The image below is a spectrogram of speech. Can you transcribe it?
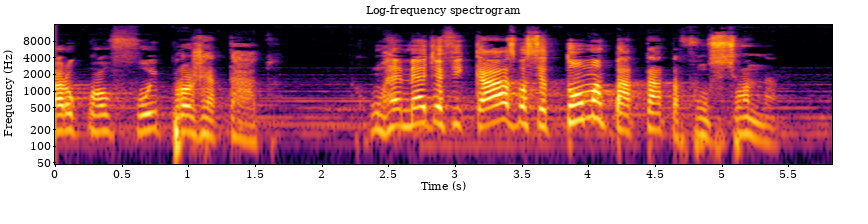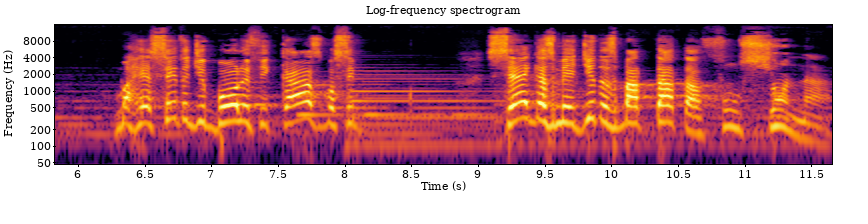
para o qual foi projetado. Um remédio eficaz, você toma batata, funciona. Uma receita de bolo eficaz, você segue as medidas, batata, funciona.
